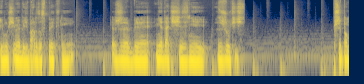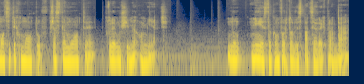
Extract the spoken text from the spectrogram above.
i musimy być bardzo sprytni, żeby nie dać się z niej zrzucić przy pomocy tych młotów, przez te młoty, które musimy omijać. No, nie jest to komfortowy spacerek, prawda?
